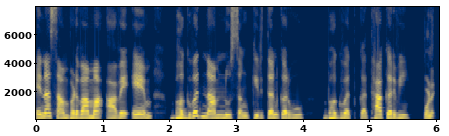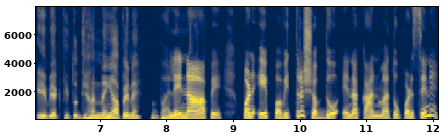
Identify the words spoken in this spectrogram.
એના સાંભળવામાં આવે એમ ભગવદ નામનું સંકીર્તન કરવું ભગવત કથા કરવી પણ એ વ્યક્તિ તો ધ્યાન નહીં આપે ને? ભલે ના આપે પણ એ પવિત્ર શબ્દો એના કાનમાં તો પડશે ને?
